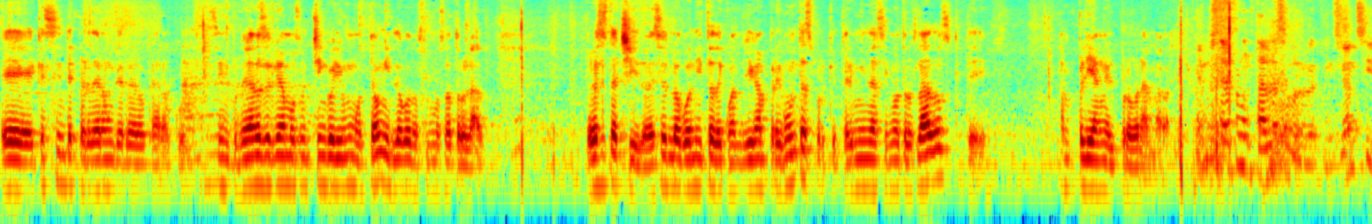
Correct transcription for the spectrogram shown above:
Eh, ¿Qué se siente perder a un guerrero cara oculta? Ah. Sí, porque ya nos desviamos un chingo y un montón y luego nos fuimos a otro lado. Pero eso está chido, eso es lo bonito de cuando llegan preguntas porque terminas en otros lados que te amplían el programa. ¿vale? Me gustaría preguntarle sobre retención, si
